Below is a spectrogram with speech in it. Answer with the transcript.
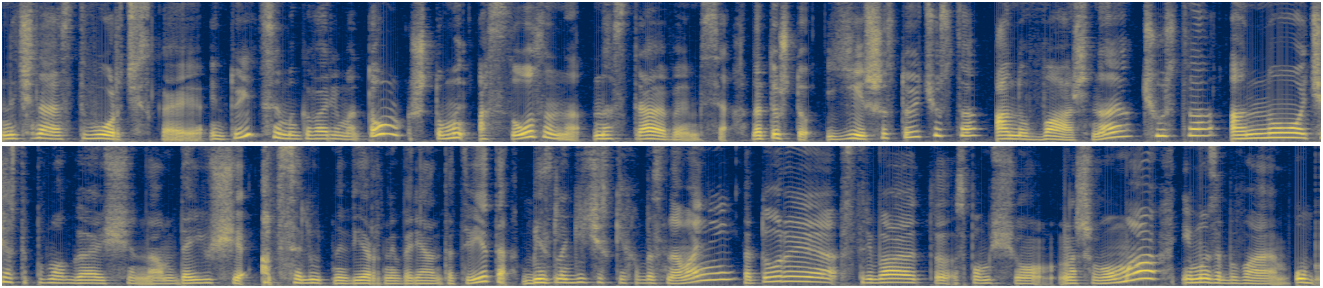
начиная с творческой интуиции, мы говорим о том, что мы осознанно настраиваемся на то, что есть шестое чувство, оно важное чувство, оно часто помогающее нам, дающее абсолютно верный вариант ответа, без логических обоснований, которые встревают с помощью нашего ума, и мы забываем об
